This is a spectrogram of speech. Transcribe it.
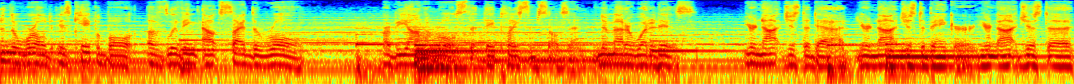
Everyone in the world is capable of living outside the role or beyond the roles that they place themselves in, no matter what it is. You're not just a dad. You're not just a banker. You're not just a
